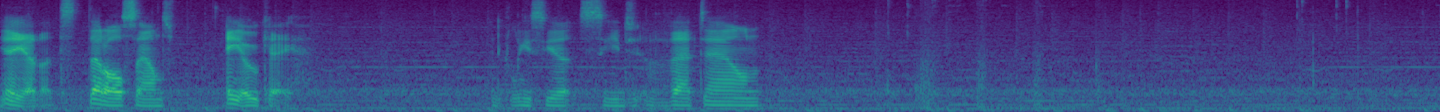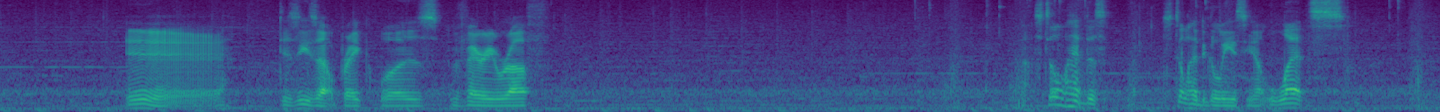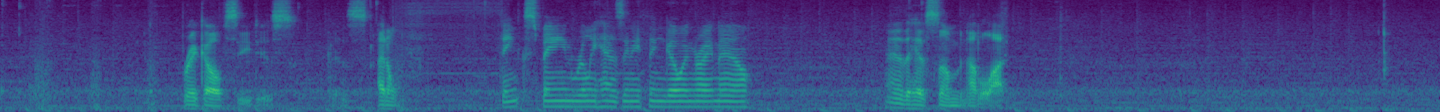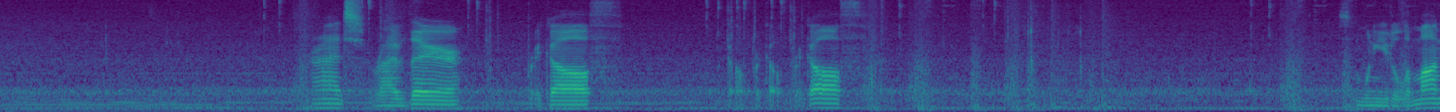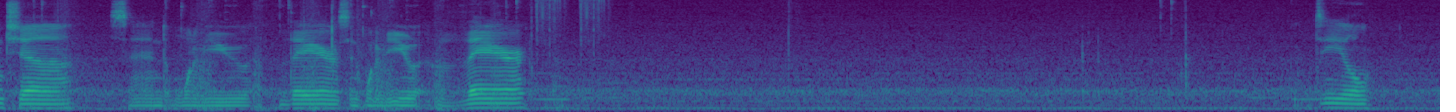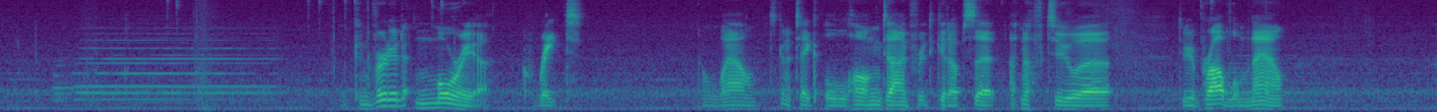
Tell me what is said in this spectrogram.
Yeah, yeah, that's that all sounds a-okay. And Galicia, siege that down. Disease outbreak was very rough. Still had to, still head to Galicia. Let's break off sieges because I don't think Spain really has anything going right now. Eh, they have some, but not a lot. Alright, arrive there. Break off. Break off, break off, break off. Send one of you to La Mancha. Send one of you there. Send one of you there. Deal. Converted Morea. Great. Oh wow, it's gonna take a long time for it to get upset enough to uh, to be a problem now.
